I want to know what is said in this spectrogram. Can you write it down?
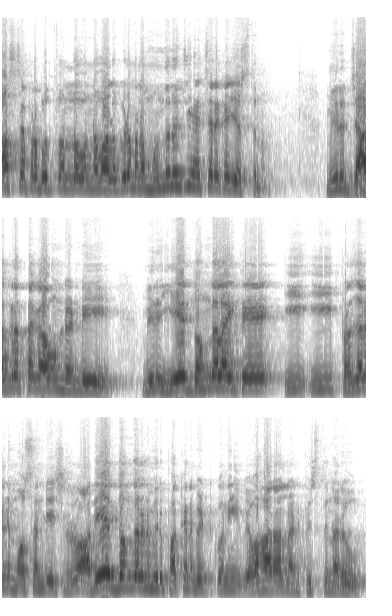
రాష్ట్ర ప్రభుత్వంలో ఉన్న వాళ్ళు కూడా మనం ముందు నుంచి హెచ్చరిక చేస్తున్నాం. మీరు జాగ్రత్తగా ఉండండి. మీరు ఏ దొంగలైతే ఈ ఈ ప్రజలని మోసం చేసినారో అదే దొంగలను మీరు పక్కన పెట్టుకొని వ్యవహారాలు నడిపిస్తున్నారు.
